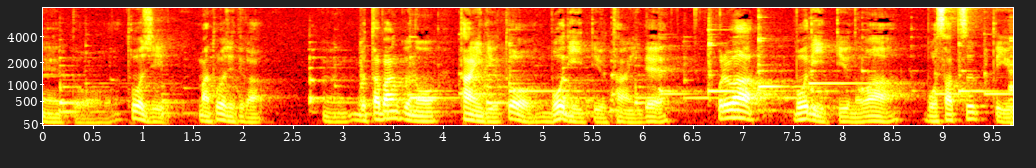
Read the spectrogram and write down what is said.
うな、えーと、当時、まあ、当時というか、うん、ブッダバンクの単位でいうとボディっていう単位でこれはボディっていうのは菩薩っていう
